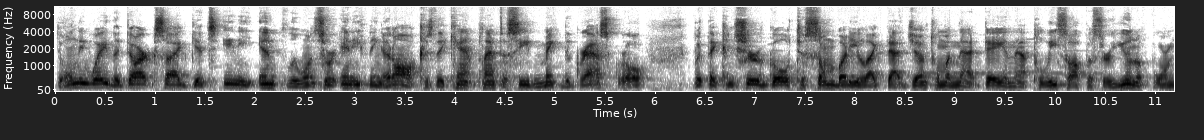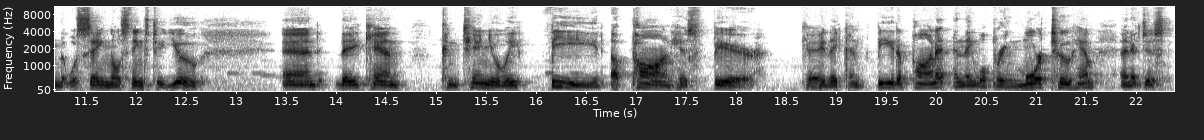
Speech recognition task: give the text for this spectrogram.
The only way the dark side gets any influence or anything at all, because they can't plant a seed and make the grass grow, but they can sure go to somebody like that gentleman that day in that police officer uniform that was saying those things to you, and they can continually feed upon his fear. Okay, mm-hmm. they can feed upon it and they will bring more to him, and it just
